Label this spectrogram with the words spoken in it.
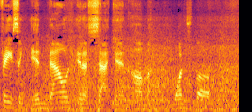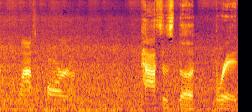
facing inbound in a second um, once the last car passes the bridge.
